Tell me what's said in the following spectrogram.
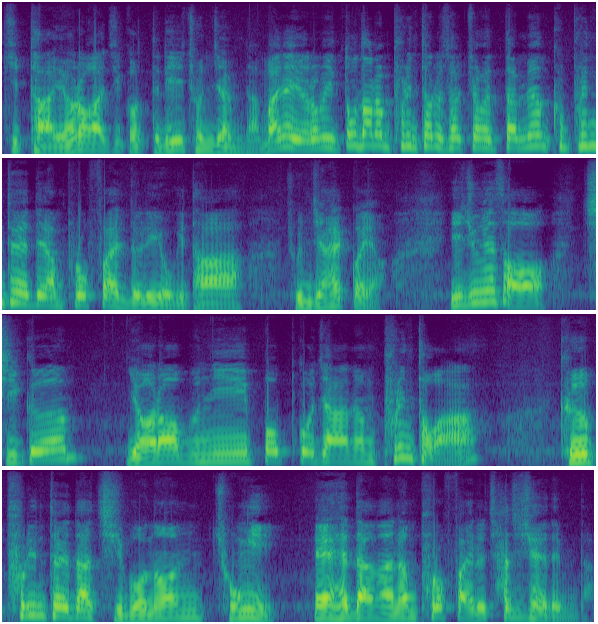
기타 여러 가지 것들이 존재합니다. 만약 여러분이 또 다른 프린터를 설정했다면 그 프린터에 대한 프로파일들이 여기 다 존재할 거예요. 이 중에서 지금 여러분이 뽑고자 하는 프린터와 그 프린터에다 집어넣은 종이에 해당하는 프로파일을 찾으셔야 됩니다.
